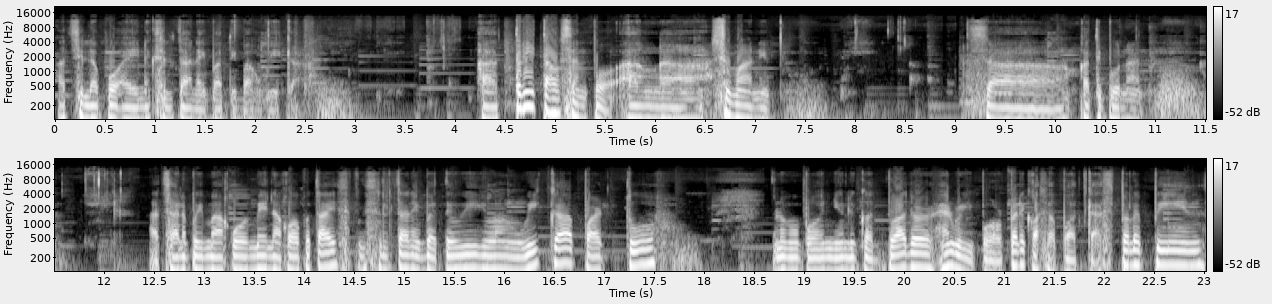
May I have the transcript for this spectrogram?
at sila po ay nagsalita na iba't ibang wika. At 3,000 po ang uh, sumanib sa katipunan. At sana po mako, may nakuha po tayo sa pagsalita ng iba't ibang wika part 2. Ano mo po inyong likod, Brother Henry for Pentecostal Podcast Philippines.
